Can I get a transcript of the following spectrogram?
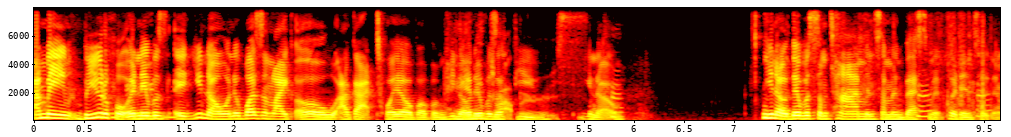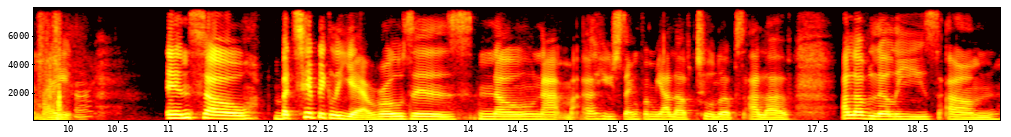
I mean, beautiful, and it was it, you know, and it wasn't like oh I got twelve of them. You know, there Panty was a few. You know, you know, there was some time and some investment put into them, right? And so, but typically, yeah, roses. No, not my, a huge thing for me. I love tulips. I love, I love lilies. Um,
